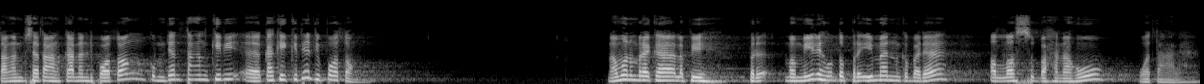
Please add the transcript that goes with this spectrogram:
tangan bisa tangan kanan dipotong, kemudian tangan kiri eh, kaki kirinya dipotong. Namun mereka lebih ber, memilih untuk beriman kepada Allah Subhanahu wa taala.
